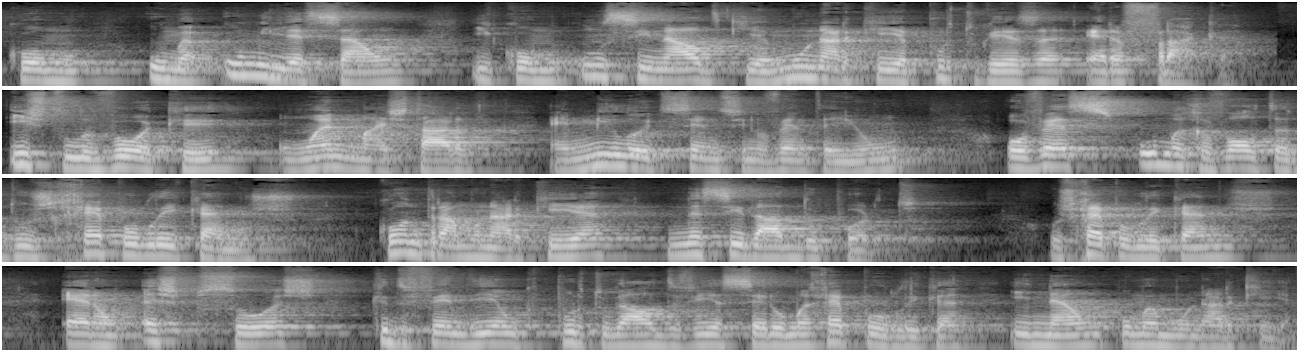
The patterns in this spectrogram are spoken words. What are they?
como uma humilhação e como um sinal de que a monarquia portuguesa era fraca. Isto levou a que, um ano mais tarde, em 1891, houvesse uma revolta dos republicanos contra a monarquia na cidade do Porto. Os republicanos eram as pessoas que defendiam que Portugal devia ser uma república e não uma monarquia.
